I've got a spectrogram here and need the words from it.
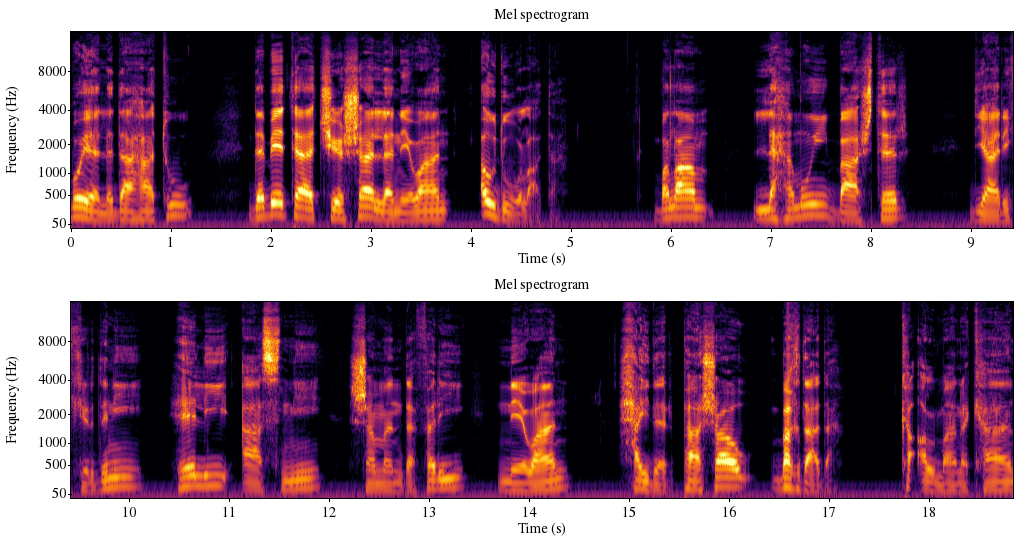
بۆیە لە داهاتوو دەبێتە کێشە لە نێوان ئەو دوو وڵاتە بەڵام لە هەمووی باشتر دیاریکردنی هێلی ئاسنی شەمەندەفەری نێوان حەیدەر پاشا و بەغدادە کە ئەڵمانەکان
